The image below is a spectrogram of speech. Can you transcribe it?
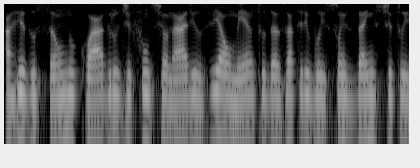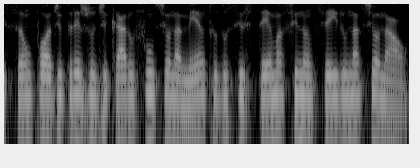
a redução no quadro de funcionários e aumento das atribuições da instituição pode prejudicar o funcionamento do sistema financeiro nacional.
